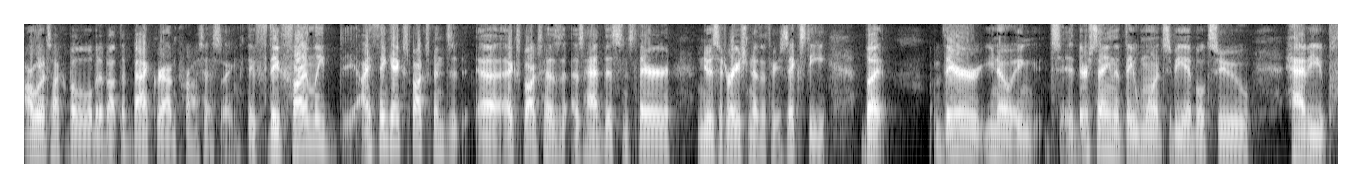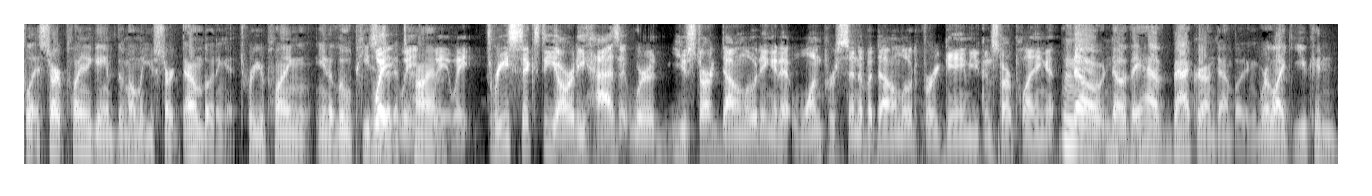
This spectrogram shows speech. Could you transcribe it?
I want to talk about a little bit about the background processing. They they finally, I think Xbox been uh, Xbox has has had this since their newest iteration of the 360, but they're you know in, they're saying that they want to be able to have you play, start playing a game the moment you start downloading it, where you're playing you know little pieces wait, at a wait, time. Wait, wait, 360 already has it where you start downloading it at one percent of a download for a game, you can start playing it. No, no, they have background downloading where like you can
